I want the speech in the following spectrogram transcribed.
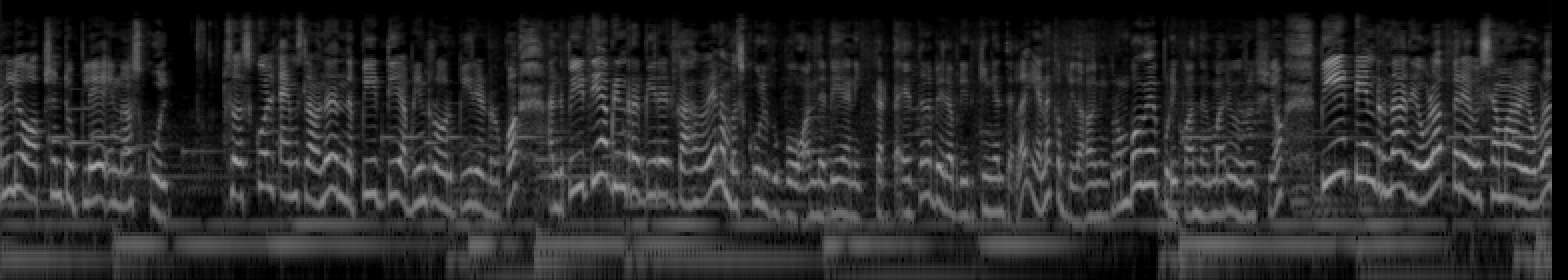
only option to play in a school so school டைம்ஸில் வந்து இந்த பிடி அப்படின்ற ஒரு பீரியட் இருக்கும். அந்த பிடி அப்படின்ற பீரியட்காகவே நம்ம ஸ்கூலுக்கு போவோம். அந்த டே அன்றைக்கி கரெக்டாக எத்தனை பேர் அப்படி இருக்கீங்கன்னு தெரியல. எனக்கு அப்படி தான் எனக்கு ரொம்பவே பிடிக்கும் அந்த மாதிரி ஒரு விஷயம். பிடின்னு இருந்தால் அது எவ்வளோ பெரிய விஷயமா எவ்வளோ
